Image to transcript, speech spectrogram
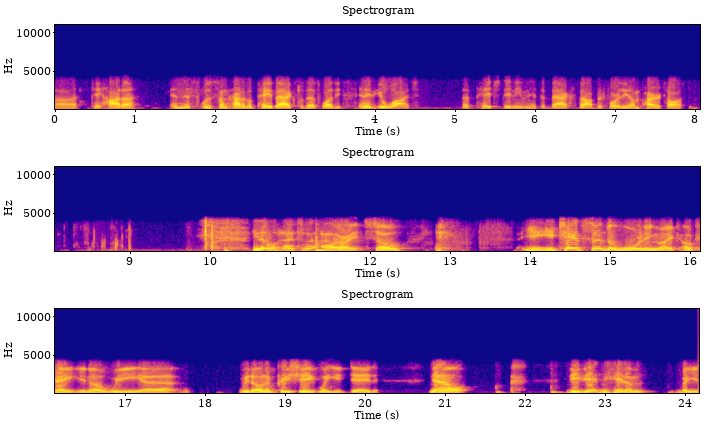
uh, Tejada, and this was some kind of a payback. So that's why the and if you watch, the pitch didn't even hit the backstop before the umpire tossed him. You know, that's what. All right, so you you can't send a warning like, okay, you know, we uh, we don't appreciate what you did. Now, they didn't hit him, but you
